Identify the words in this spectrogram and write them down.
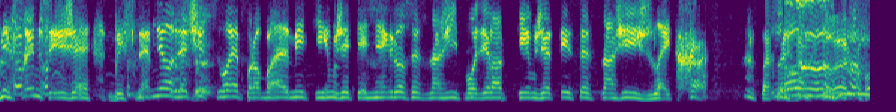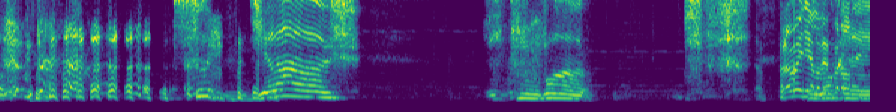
Myslím si, že bys neměl řešit svoje problémy tím, že tě někdo se snaží podělat tím, že ty se snažíš zlejt chrst. Tak No. to jako... Co děláš? Promiň, ale vypadal si Mokrý.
